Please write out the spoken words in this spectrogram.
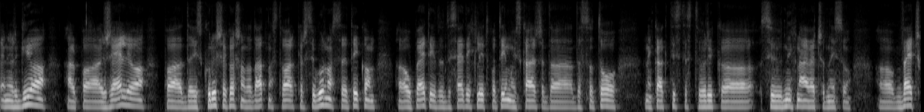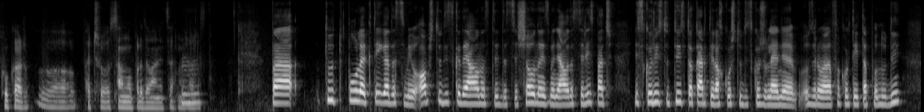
energijo ali pa željo, pa da izkorišča kakšno dodatno stvar, ker sigurno se tekom uh, v petih do desetih let potem izkaže, da, da so to nekako tiste stvari, ki si od njih največ odnesel, uh, več kot kar uh, pač v samo predavalnicah, nažalost. Mm. Pa tudi poleg tega, da si imel obštudijske dejavnosti, da si šel na izmenjavo, da si res pač izkoristil tisto, kar ti lahko študijsko življenje oziroma fakulteta ponudi. Uh,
